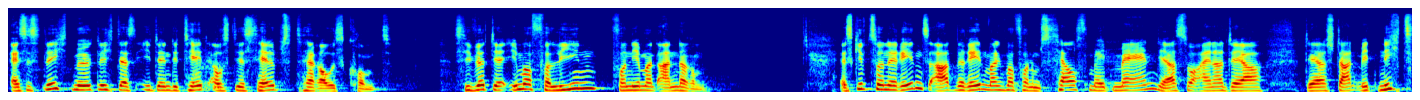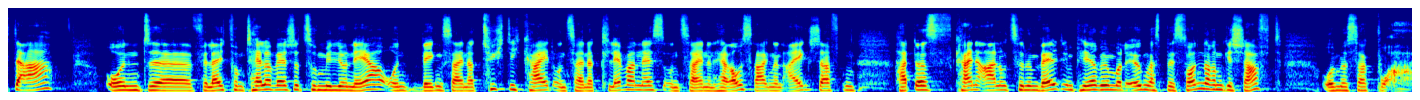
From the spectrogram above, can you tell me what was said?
Es ist nicht möglich, dass Identität aus dir selbst herauskommt. Sie wird dir immer verliehen von jemand anderem. Es gibt so eine Redensart, wir reden manchmal von einem self-made man, ja, so einer, der, der stand mit nichts da und äh, vielleicht vom Tellerwäscher zum Millionär und wegen seiner Tüchtigkeit und seiner Cleverness und seinen herausragenden Eigenschaften hat das, keine Ahnung, zu einem Weltimperium oder irgendwas Besonderem geschafft und man sagt, boah,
